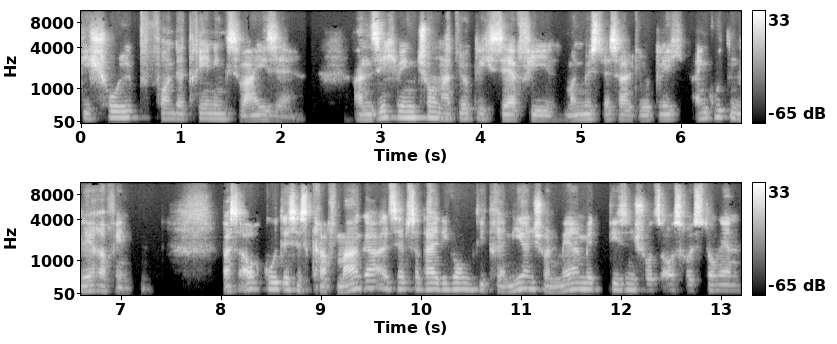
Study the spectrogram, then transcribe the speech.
die Schuld von der Trainingsweise. An sich Wing Chun hat wirklich sehr viel. Man müsste es halt wirklich einen guten Lehrer finden. Was auch gut ist, ist Kraft Maga als Selbstverteidigung. Die trainieren schon mehr mit diesen Schutzausrüstungen,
